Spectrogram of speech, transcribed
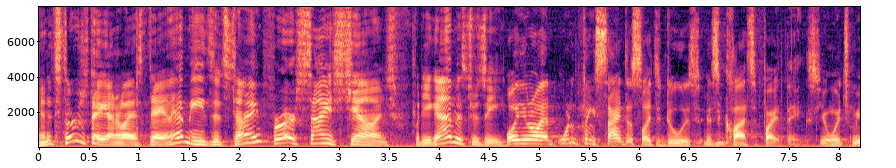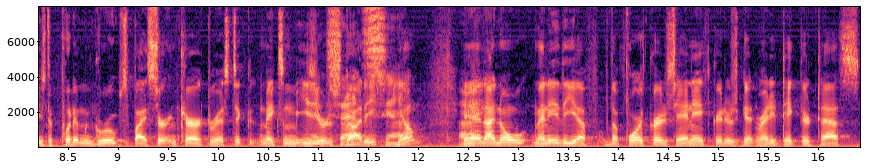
And it's Thursday on our last day, and that means it's time for our science challenge. What do you got, Mr. Z? Well, you know, what? one of the things scientists like to do is, is classify things, you know, which means to put them in groups by certain characteristics. It makes them easier Makes to sense, study. yeah. You know? And right. I know many of the uh, the fourth graders and eighth graders are getting ready to take their tests.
